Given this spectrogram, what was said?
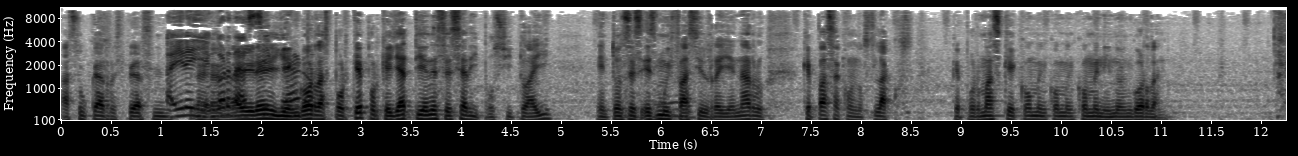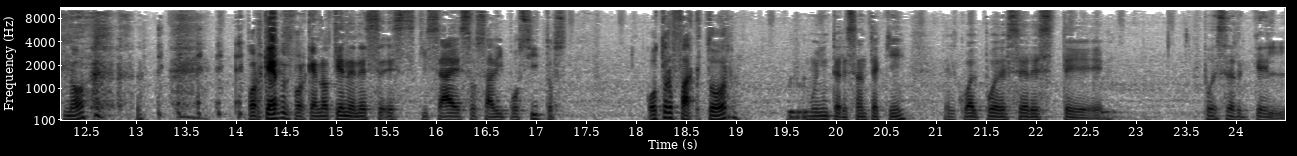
azúcar, respiras aire y engordas. Aire y engordas. ¿Por qué? Porque ya tienes ese adipocito ahí. Entonces es muy fácil rellenarlo. ¿Qué pasa con los flacos? Que por más que comen, comen, comen y no engordan. ¿No? ¿Por qué? Pues porque no tienen ese, quizá esos adipocitos. Otro factor muy interesante aquí, el cual puede ser este puede ser que,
